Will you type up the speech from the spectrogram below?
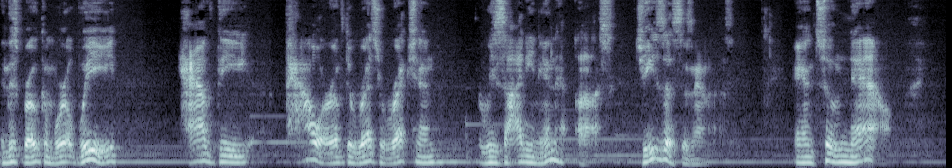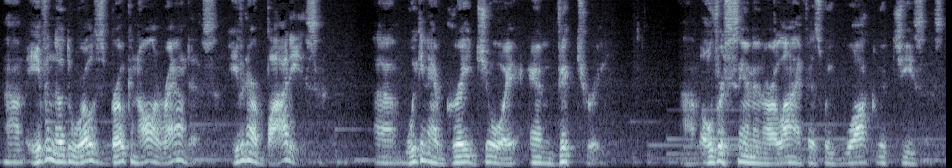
in this broken world, we have the power of the resurrection residing in us. Jesus is in us. And so now, um, even though the world is broken all around us, even our bodies um, we can have great joy and victory um, over sin in our life as we walk with Jesus.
